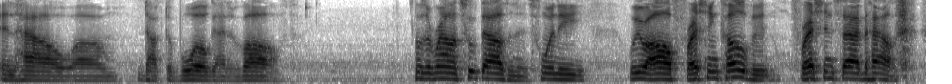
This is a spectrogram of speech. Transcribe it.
and how um, Dr. Boyle got involved. It was around 2020. We were all fresh in COVID, fresh inside the house.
